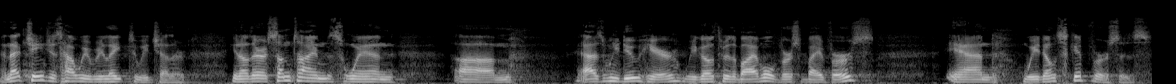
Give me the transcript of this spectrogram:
And that changes how we relate to each other. You know, there are some times when, um, as we do here, we go through the Bible verse by verse, and we don't skip verses.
